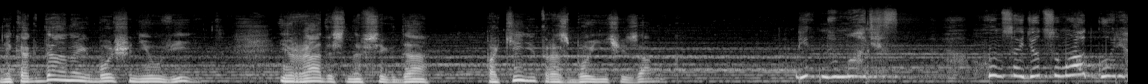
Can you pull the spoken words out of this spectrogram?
Никогда она их больше не увидит, и радость навсегда покинет разбойничий замок. Бедный Матис, он сойдет с ума от горя.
